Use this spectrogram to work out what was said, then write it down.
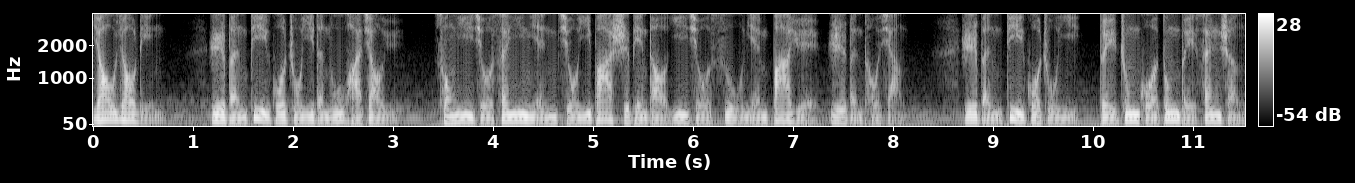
幺幺零，日本帝国主义的奴化教育。从一九三一年九一八事变到一九四五年八月日本投降，日本帝国主义对中国东北三省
